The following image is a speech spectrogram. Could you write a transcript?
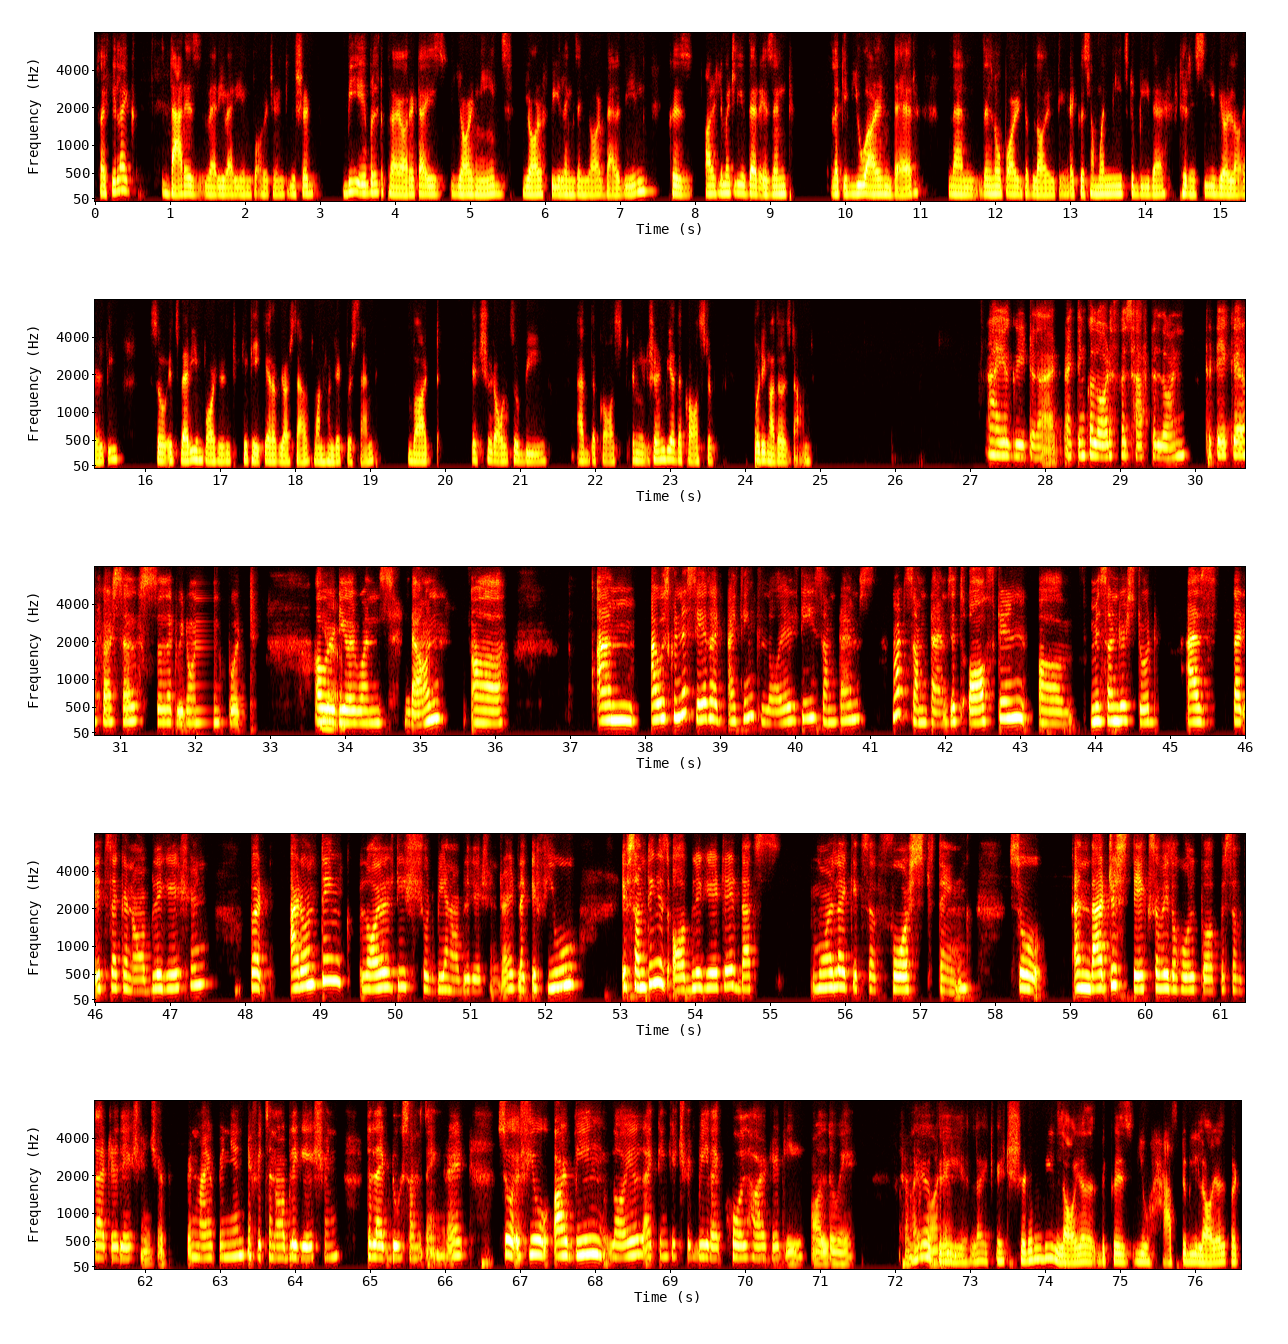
so i feel like that is very very important you should be able to prioritize your needs, your feelings, and your well being. Because ultimately, if there isn't, like, if you aren't there, then there's no point of loyalty, right? Because someone needs to be there to receive your loyalty. So it's very important to take care of yourself 100%. But it should also be at the cost, I mean, it shouldn't be at the cost of putting others down. I agree to that. I think a lot of us have to learn to take care of ourselves so that we don't put our yeah. dear ones down. Uh, um, I was gonna say that I think loyalty sometimes, not sometimes, it's often um, misunderstood as that it's like an obligation, but I don't think loyalty should be an obligation, right? Like if you, if something is obligated, that's more like it's a forced thing. So, and that just takes away the whole purpose of that relationship in my opinion if it's an obligation to like do something right so if you are being loyal i think it should be like wholeheartedly all the way i the agree bottom. like it shouldn't be loyal because you have to be loyal but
